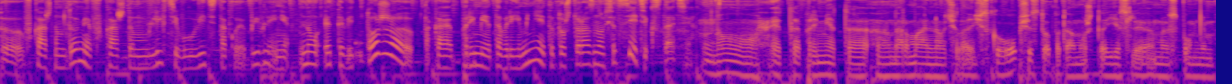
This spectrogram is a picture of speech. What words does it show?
э, в каждом доме, в каждом лифте вы увидите такое объявление. Но это ведь тоже такая примета времени, это то, что разносят сети, кстати. Ну, это примета э, нормального человеческого общества, потому что если мы вспомним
